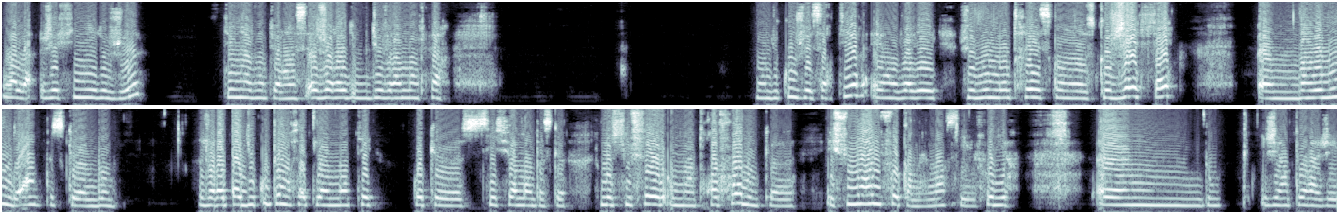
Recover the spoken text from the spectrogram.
Voilà, j'ai fini le jeu. C'était une aventure. Hein. J'aurais dû vraiment faire. Bon, du coup, je vais sortir et on va aller. Je vais vous montrer ce, ce que j'ai fait euh, dans le monde, hein, parce que bon, j'aurais pas dû couper en fait la montée, quoique si sûrement parce que je me suis fait au moins trois fois, donc euh, et je suis mort une fois quand même, hein, il faut dire. Euh, donc j'ai un peu ragé.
